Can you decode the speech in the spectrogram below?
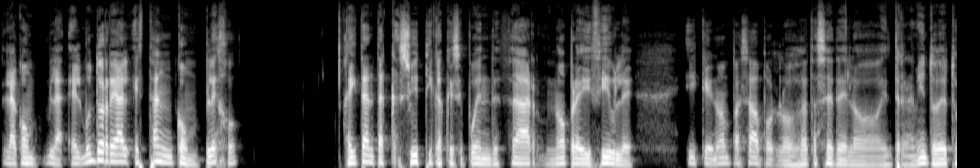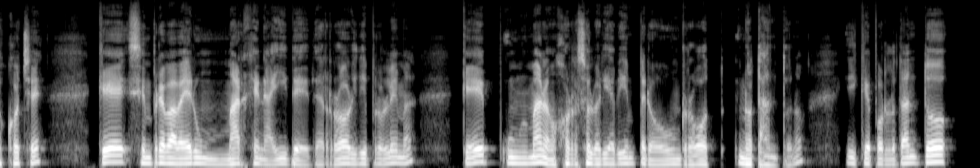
el mundo real es tan complejo, hay tantas casuísticas que se pueden dar no predecibles y que no han pasado por los datasets de los entrenamientos de estos coches, que siempre va a haber un margen ahí de, error y de problema que un humano a lo mejor resolvería bien, pero un robot no tanto, ¿no? Y que por lo tanto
